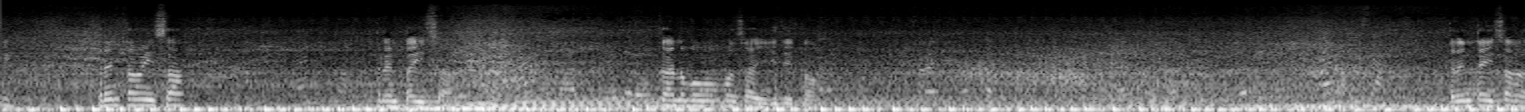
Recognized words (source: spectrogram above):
Sig 30 may isa? 30 isa. Kano ba mapansahe dito? 30 isa nga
